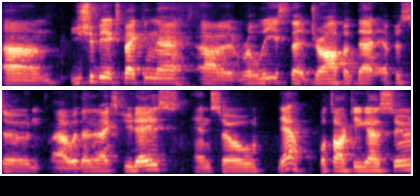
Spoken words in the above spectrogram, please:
um, you should be expecting that uh, release, that drop of that episode uh, within the next few days. And so, yeah, we'll talk to you guys soon.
